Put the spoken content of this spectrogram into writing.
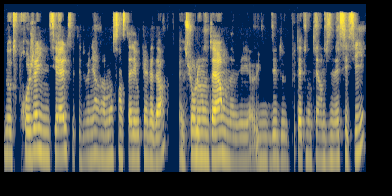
notre projet initial, c'était de venir vraiment s'installer au Canada. sur le long terme, on avait une idée de peut-être monter un business ici.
